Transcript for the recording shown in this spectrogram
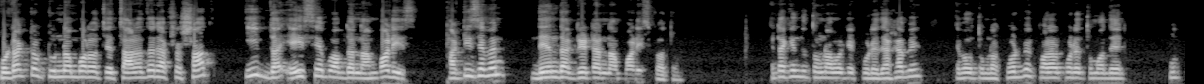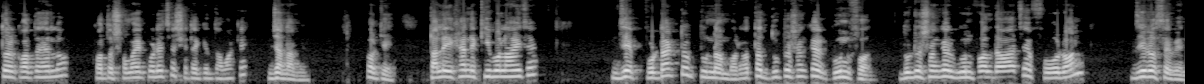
product of two number হচ্ছে চার হাজার একশো সাত ইফ দ্য এই সেপ of the number is thirty seven then the greater number is কত? এটা কিন্তু তোমরা আমাকে করে দেখাবে এবং তোমরা করবে, করার পরে তোমাদের উত্তর কত হলো, কত সময় করেছে সেটা কিন্তু আমাকে জানাবে। ওকে তাহলে এখানে কি বলা হয়েছে? যে প্রোডাক্ট অফ টু নাম্বার অর্থাৎ দুটো সংখ্যার গুণফল, দুটো সংখ্যার গুণফল দেওয়া আছে ফোর ওয়ান জিরো সেভেন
